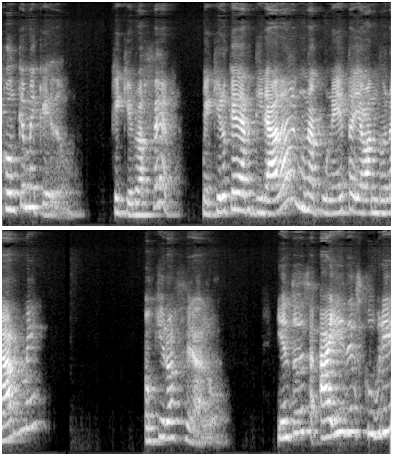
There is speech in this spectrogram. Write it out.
¿con qué me quedo? ¿Qué quiero hacer? ¿Me quiero quedar tirada en una cuneta y abandonarme? ¿O quiero hacer algo? Y entonces ahí descubrí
